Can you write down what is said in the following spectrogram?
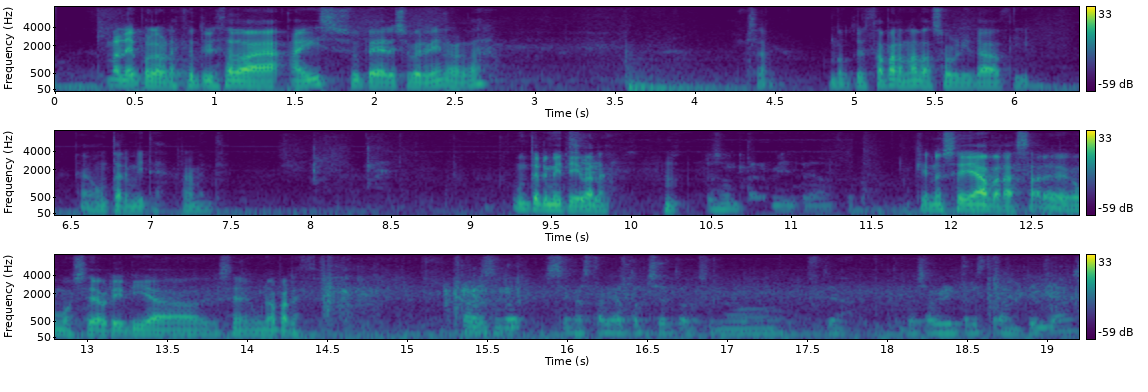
Vale, pues la verdad es que he utilizado a Ice súper súper bien, la verdad. No utiliza para nada su habilidad y... Es un termite, realmente. Un termite, Ivana. Es un termite, Que no se abra, ¿sabes? Como se abriría, sé, una pared. Claro, si no, si no estaría tocheto, si no... Hostia, te puedes abrir tres trampillas,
